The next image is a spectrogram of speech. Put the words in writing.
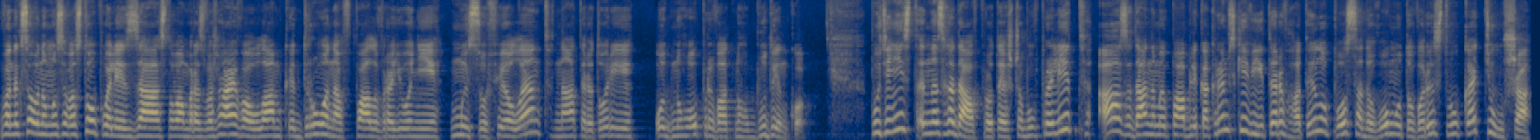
В анексованому Севастополі, за словами Розважаєва, уламки дрона впали в районі мису Фіоленд на території одного приватного будинку. Путініст не згадав про те, що був приліт. А за даними пабліка Кримський вітер вгатило по садовому товариству Катюша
